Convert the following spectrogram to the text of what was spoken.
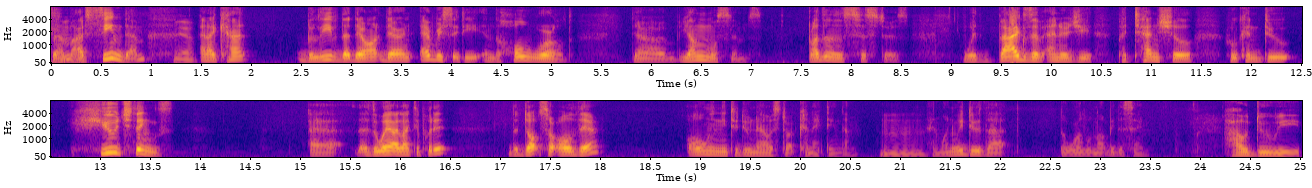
them. I've seen them. Yeah. and i can't believe that they aren't there in every city in the whole world there are young muslims brothers and sisters with bags of energy potential who can do huge things uh, the way i like to put it the dots are all there all we need to do now is start connecting them. Mm. And when we do that, the world will not be the same. How do we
